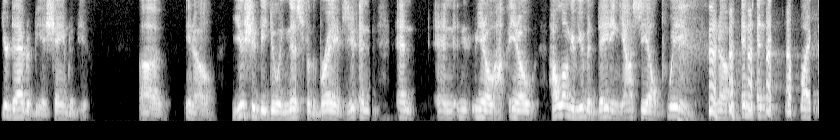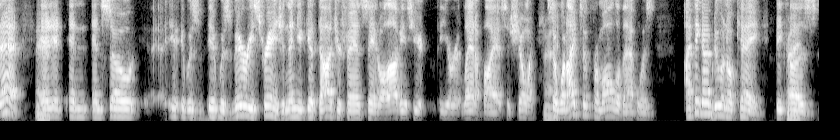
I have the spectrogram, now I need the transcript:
your dad would be ashamed of you. Uh, you know, you should be doing this for the Braves. You, and and and you know, you know, how long have you been dating Yasiel Puig? You know, and, and stuff like that. Yeah. And it, and and so it, it, was it was very strange. And then you'd get Dodger fans saying, "Well, obviously your, your Atlanta bias is showing." Right. So what I took from all of that was I think I'm doing okay because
